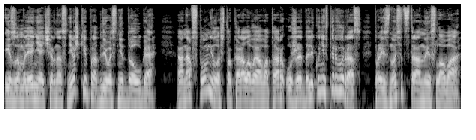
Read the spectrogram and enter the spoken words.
Изумление Черноснежки продлилось недолго. Она вспомнила, что коралловый аватар уже далеко не в первый раз произносит странные слова.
